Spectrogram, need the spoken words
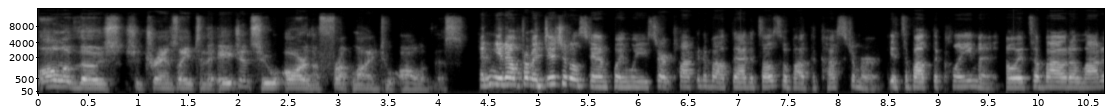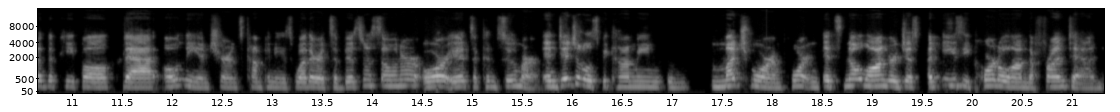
all of those should translate to the agents who are the front line to all of this. And you know, from a digital standpoint, when you start talking about that, it's also about the customer. It's about the claimant. It's about a lot of the people that own the insurance companies, whether it's a business owner or it's a consumer. And digital is becoming much more important. It's no longer just an easy portal on the front end.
